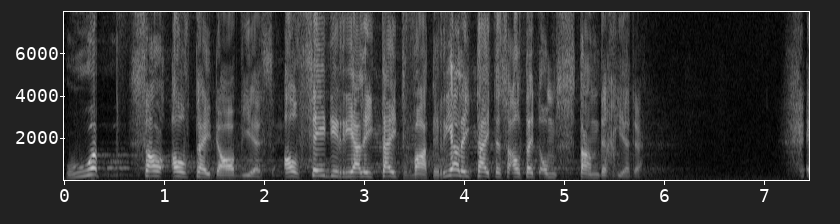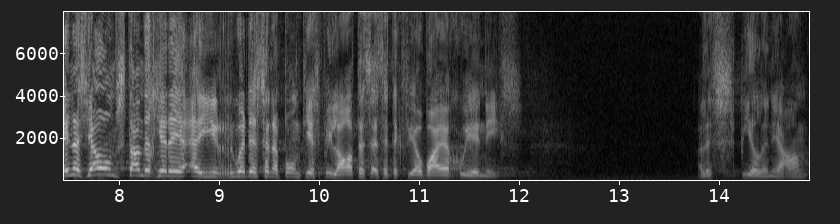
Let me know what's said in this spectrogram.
Hoop sal altyd daar wees. Al sê die realiteit wat? Realiteit is altyd omstandighede. En as jou omstandighede 'n Herodes en 'n Pontius Pilatus is, het ek vir jou baie goeie nuus. Hulle speel in die hand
